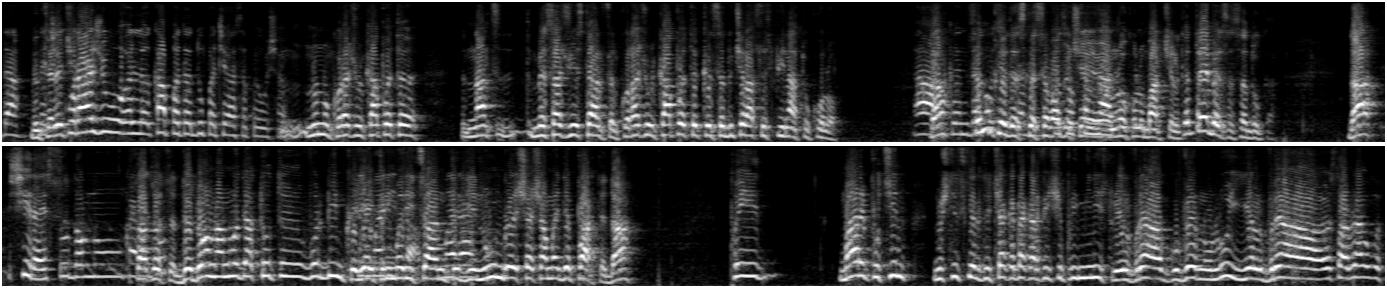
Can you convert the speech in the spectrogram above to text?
Da, deci Înțelegi? deci curajul îl capătă după ce iasă pe ușă. Nu, nu, curajul capătă, mesajul este altfel, curajul capătă când se duce la suspinatul acolo. A, da? Când să nu credeți că se va duce în locul lui Marcel, că trebuie să se ducă. Da? Și restul, domnul Stați De doamna nu de tot uh, vorbim, că ea e primărița din umbră și așa mai departe, da? Păi, mare puțin, nu știți că el zicea că dacă ar fi și prim-ministru, el vrea guvernul lui, el vrea, ăsta vrea,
